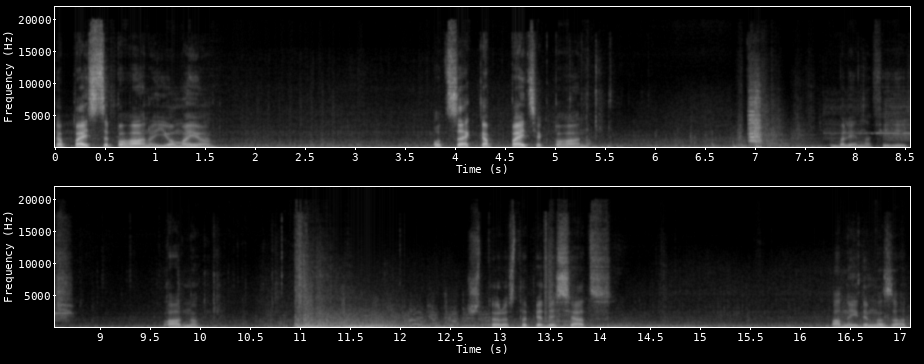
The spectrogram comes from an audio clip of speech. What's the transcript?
Капець це погано, йо-майо. Оце капець як погано. Блін, офігеть. Ладно. 450. Ладно, йдемо назад,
